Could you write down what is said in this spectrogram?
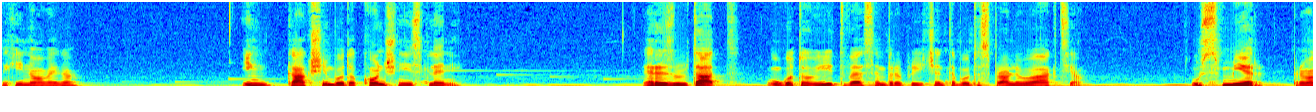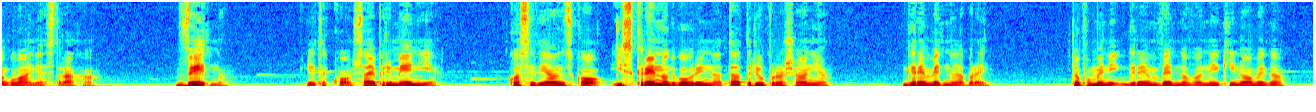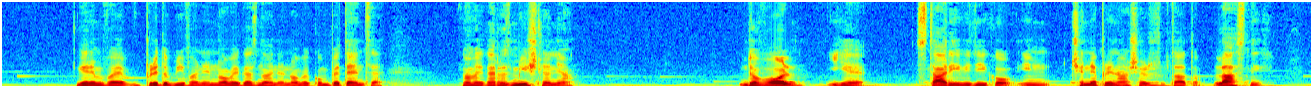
nekaj novega, in kakšni bodo končni izpleni. Rezultat ugotovitve sem prepričan, da bodo spravljali v akcijo, v smer premagovanja straha. Vedno je tako, vsaj pri meni je. Ko se dejansko iskreno odgovorim na ta tri vprašanja, grem vedno naprej. To pomeni, grem vedno v nekaj novega, grem v pridobivanje novega znanja, nove kompetence, novega razmišljanja. Dovolj je starih vidikov in če ne prinaša rezultatov, lastnih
